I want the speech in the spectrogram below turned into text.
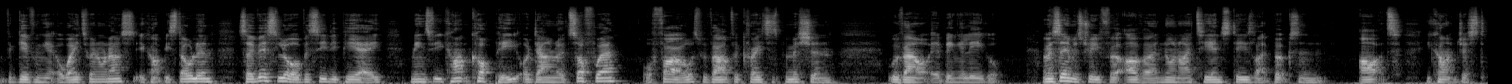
they're giving it away to anyone else. It can't be stolen. So this law, the CDPA, means that you can't copy or download software or files without the creator's permission without it being illegal. And the same is true for other non IT entities like books and art. You can't just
